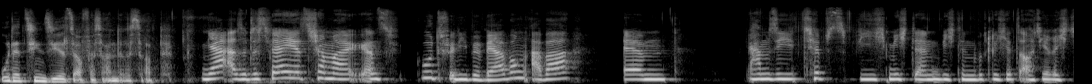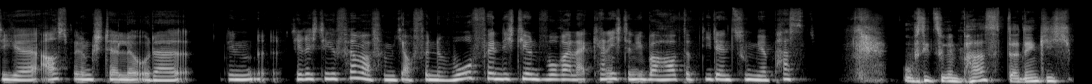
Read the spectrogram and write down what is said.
Oder ziehen Sie jetzt auf was anderes ab? Ja, also das wäre jetzt schon mal ganz gut für die Bewerbung, aber ähm, haben Sie Tipps, wie ich mich denn, wie ich denn wirklich jetzt auch die richtige Ausbildung stelle oder den, die richtige Firma für mich auch finde? Wo finde ich die und woran erkenne ich denn überhaupt, ob die denn zu mir passt? Ob sie zu Ihnen passt, da denke ich,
